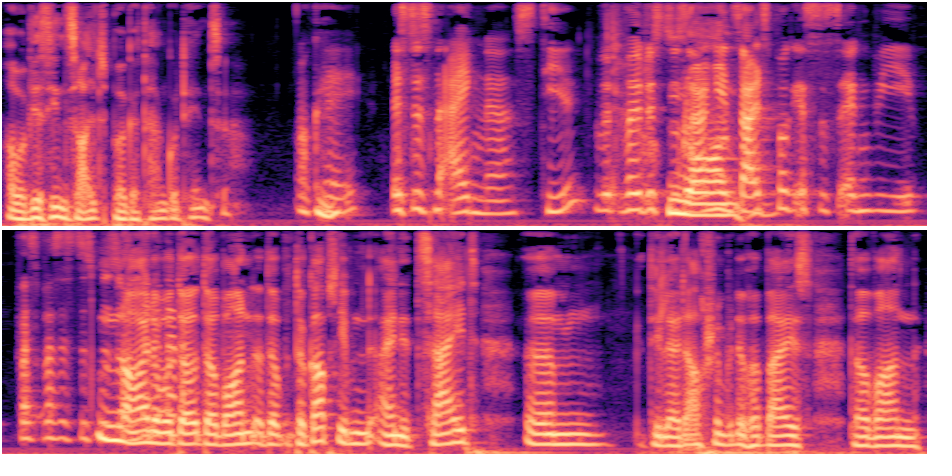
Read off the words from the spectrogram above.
aber wir sind Salzburger Tango-Tänzer. Okay. Mhm. Ist das ein eigener Stil? Würdest du sagen, in Salzburg ist es irgendwie, was, was ist das Besondere? Nein, aber da, da waren, da, da gab es eben eine Zeit, ähm, die leider auch schon wieder vorbei ist, da waren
